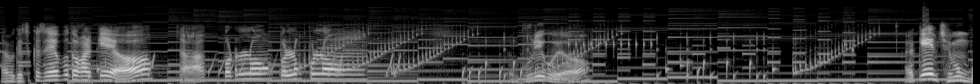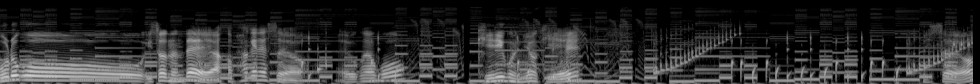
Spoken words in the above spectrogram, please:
그럼 계속해서 해보도록 할게요. 자, 뽀르롱 뽀롱뽀롱 물이고요. 아, 게임 제목 모르고 있었는데 아까 확인했어요. 이거 하고 길이군요, 길. 있어요.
